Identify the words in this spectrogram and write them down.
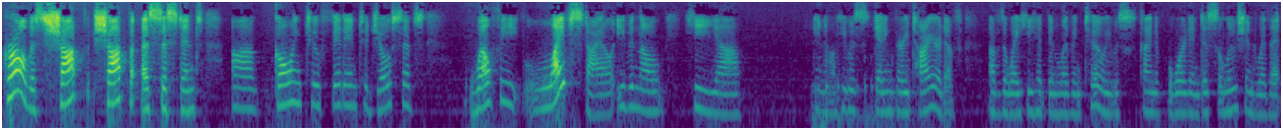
girl, this shop shop assistant, uh, going to fit into Joseph's wealthy lifestyle, even though he, uh, you know, he was getting very tired of of the way he had been living too. He was kind of bored and disillusioned with it.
